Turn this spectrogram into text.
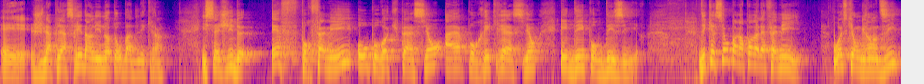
et je la placerai dans les notes au bas de l'écran. Il s'agit de F pour famille, O pour occupation, R pour récréation et D pour désir. Des questions par rapport à la famille. Où est-ce qu'ils ont grandi?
